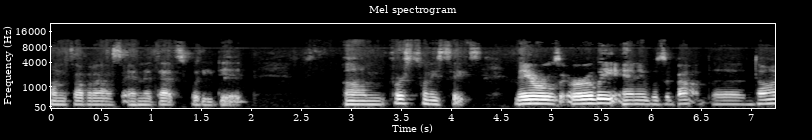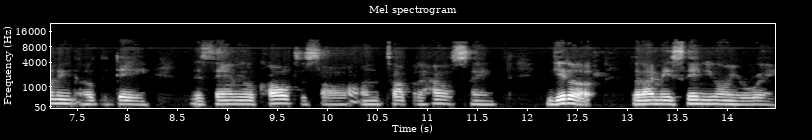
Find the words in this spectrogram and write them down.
on the top of the house, and that that's what he did. Um, verse 26 They arose early, and it was about the dawning of the day that Samuel called to Saul on the top of the house, saying, Get up, that I may send you on your way.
